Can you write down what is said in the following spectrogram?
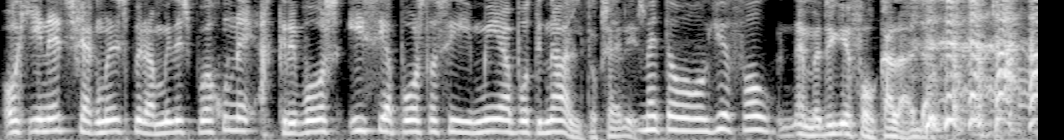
όχι, είναι έτσι φτιαγμένες πυραμίδες που έχουν ακριβώς ίση απόσταση η μία από την άλλη, το ξέρεις; Με το UFO. Ναι, με το UFO, καλά, εντάξει.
